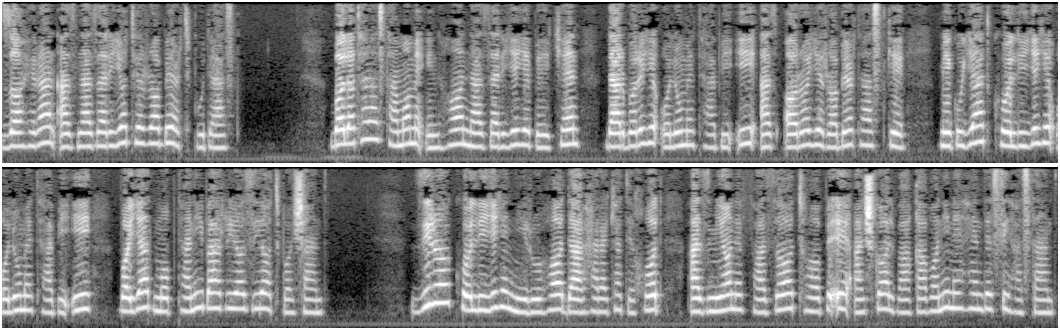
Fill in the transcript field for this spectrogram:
ظاهرا از نظریات رابرت بوده است. بالاتر از تمام اینها نظریه بیکن درباره علوم طبیعی از آرای رابرت است که می‌گوید کلیه علوم طبیعی باید مبتنی بر ریاضیات باشند. زیرا کلیه نیروها در حرکت خود از میان فضا تابع اشکال و قوانین هندسی هستند.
